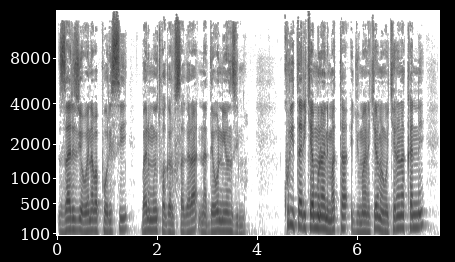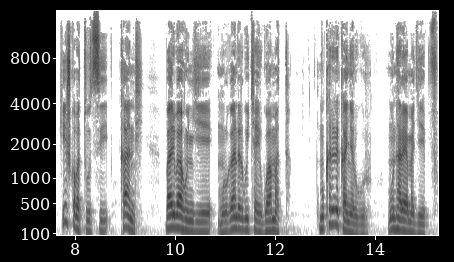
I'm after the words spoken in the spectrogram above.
zari ziyobowe n'abapolisi barimo uwitwaga rusagara na deo nzima kuri itariki ya munani mata igihumbi magana cyenda mirongo icyenda na kane hishwe abatutsi kandi bari bahungiye mu ruganda rw'icyayi rwa mata mu karere ka nyaruguru. Mu ntara y'amajyepfo.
